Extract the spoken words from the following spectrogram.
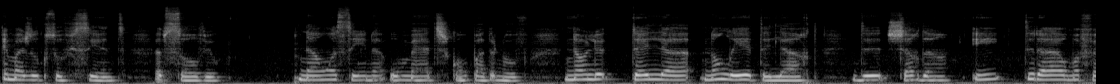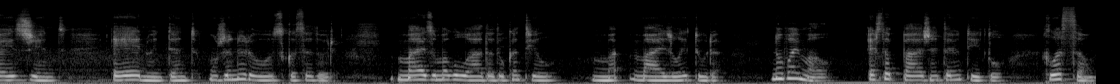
é mais do que suficiente. Absolve-o. Não assina o match com o Padre Novo. Não lhe, telha, não lê Teilhard de Chardin e terá uma fé exigente. É, no entanto, um generoso caçador. Mais uma golada do cantil. Ma mais leitura. Não vai mal. Esta página tem o um título Relação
